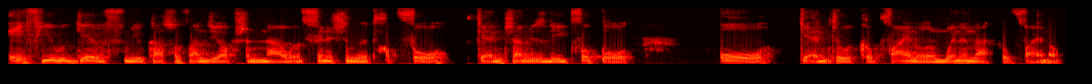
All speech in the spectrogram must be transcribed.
if you would give Newcastle fans the option now of finishing the top four, getting Champions League football, or getting to a cup final and winning that cup final,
